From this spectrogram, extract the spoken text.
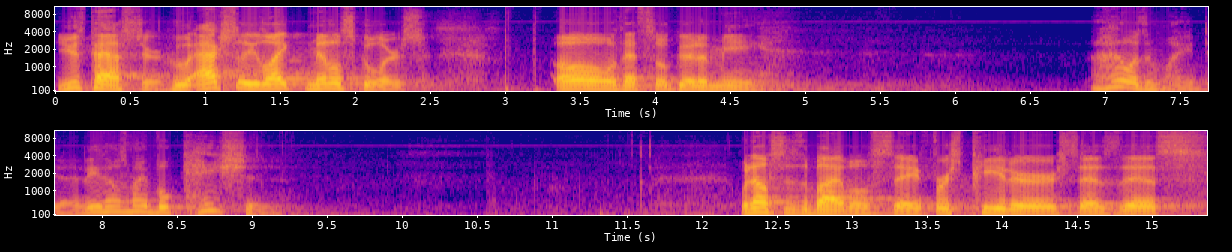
Youth pastor who actually liked middle schoolers. Oh, that's so good of me. That wasn't my identity, that was my vocation. What else does the Bible say? First Peter says this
